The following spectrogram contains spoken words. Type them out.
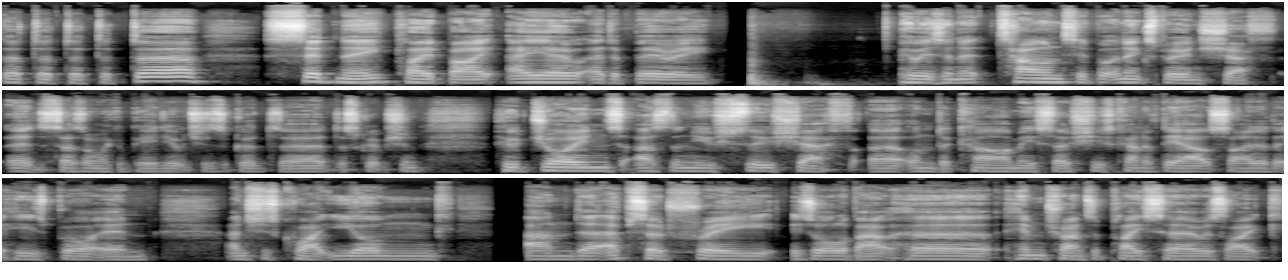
Da, da, da, da, da, Sydney, played by Ayo Edebiri, who is a talented but inexperienced chef, it says on Wikipedia, which is a good uh, description, who joins as the new sous chef uh, under Carmy. So she's kind of the outsider that he's brought in, and she's quite young. And uh, episode three is all about her, him trying to place her as like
